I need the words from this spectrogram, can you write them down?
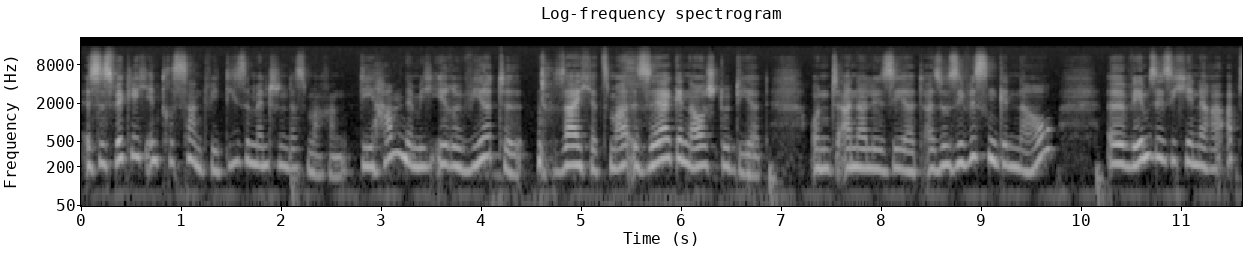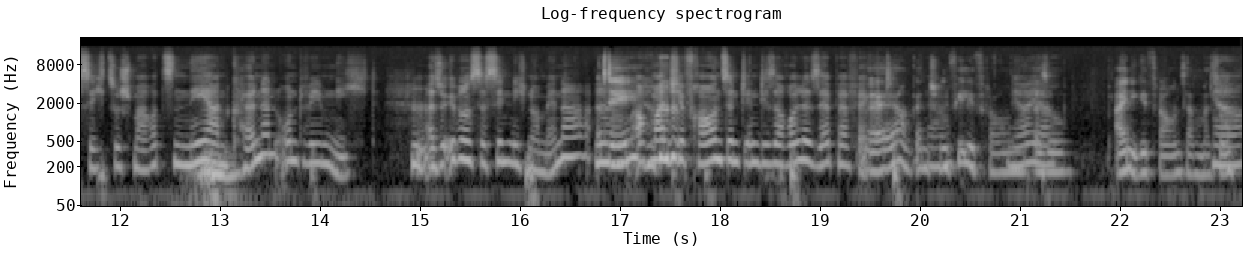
Es ist wirklich interessant, wie diese Menschen das machen. Die haben nämlich ihre Wirte, sage ich jetzt mal, sehr genau studiert und analysiert. Also sie wissen genau, äh, wem sie sich in ihrer Absicht zu schmarotzen nähern können und wem nicht. Hm. Also übrigens, das sind nicht nur Männer, äh, nee. auch manche Frauen sind in dieser Rolle sehr perfekt. Ja, ja, ganz schön viele Frauen. Ja, ja. Also einige Frauen, sagen wir so. Ja.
